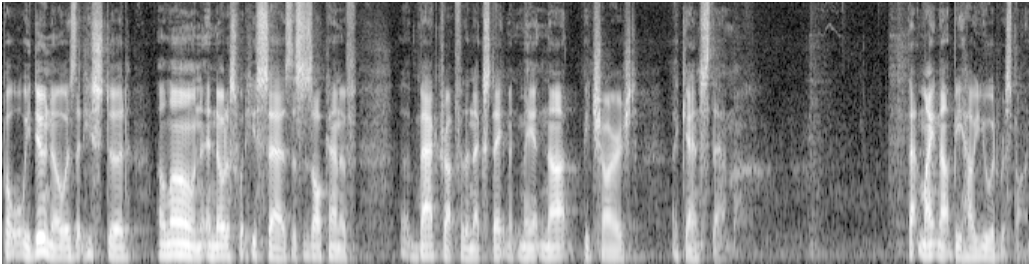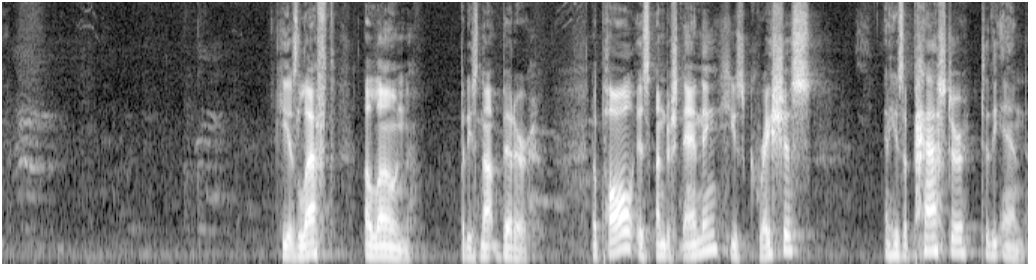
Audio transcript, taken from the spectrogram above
but what we do know is that he stood alone. And notice what he says. This is all kind of uh, backdrop for the next statement. May it not be charged against them that might not be how you would respond. He is left alone, but he's not bitter. Now, Paul is understanding, he's gracious, and he's a pastor to the end.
